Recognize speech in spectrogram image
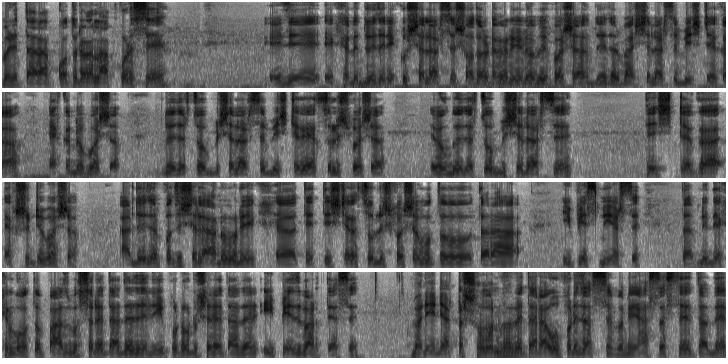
মানে তারা কত টাকা লাভ করেছে? এই যে এখানে দুই হাজার একুশ সালে আসছে সতেরো টাকা নিরানব্বই পয়সা, দুই হাজার বাইশ সালে আসছে বিশ টাকা একান্ন পয়সা, দুই হাজার চব্বিশ সালে আসছে বিশ টাকা একচল্লিশ পয়সা এবং দুই হাজার চব্বিশ সালে আসছে তেইশ টাকা একষট্টি পয়সা। আর দুই হাজার পঁচিশ সালে আনুমানিক তেত্রিশ টাকা চল্লিশ পয়সার মতো তারা ইপিএস নিয়ে আসছে। তা আপনি দেখেন, গত পাঁচ বছরে তাদের যে রিপোর্ট অনুসারে তাদের ইপিএস বাড়তে আছে। মানে এটা একটা সমানভাবে তারা উপরে যাচ্ছে মানে আস্তে আস্তে তাদের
